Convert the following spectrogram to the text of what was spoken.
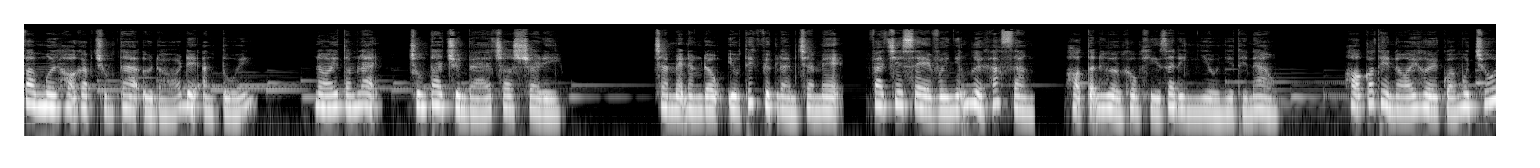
và mời họ gặp chúng ta ở đó để ăn tối. Nói tóm lại, chúng ta truyền bá cho Shadi. Cha mẹ năng động yêu thích việc làm cha mẹ và chia sẻ với những người khác rằng họ tận hưởng không khí gia đình nhiều như thế nào. Họ có thể nói hơi quá một chút,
